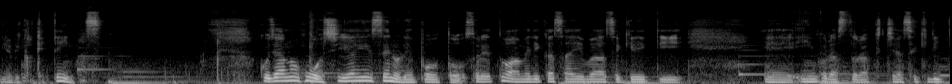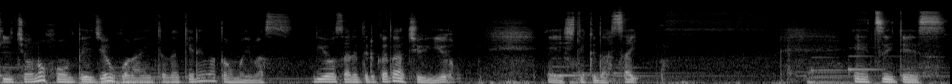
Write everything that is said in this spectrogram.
呼びかけています。こちらの方 CIS へのレポートそれとアメリカサイバーセキュリティえ、インフラストラクチャーセキュリティ庁のホームページをご覧いただければと思います。利用されている方は注意を、え、してください。えー、続いてです、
